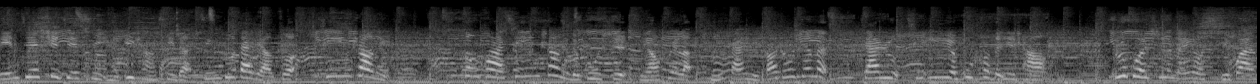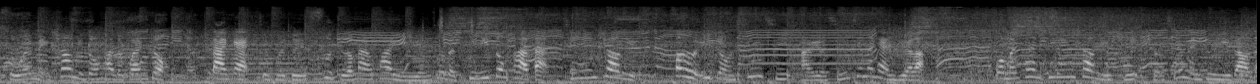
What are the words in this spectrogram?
连接世界系与日常系的京都代表作《轻音少女》。动画《轻音少女》的故事描绘了平凡女高中生们加入轻音乐部后的日常。如果是没有习惯所谓美少女动画的观众，大概就会对四格漫画与原作的 TV 动画版《轻音少女》抱有一种新奇而又新鲜的感觉了。我们看《轻音少女》时，首先能注意到的，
